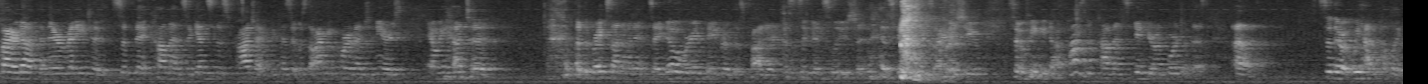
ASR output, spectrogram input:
fired up and they were ready to submit comments against this project because it was the Army Corps of Engineers. And we had to put the brakes on it and say, no, we're in favor of this project. This is a good solution. It's going to fix our issue. So we need to have positive comments if you're on board with this. Um, so there, we had a public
